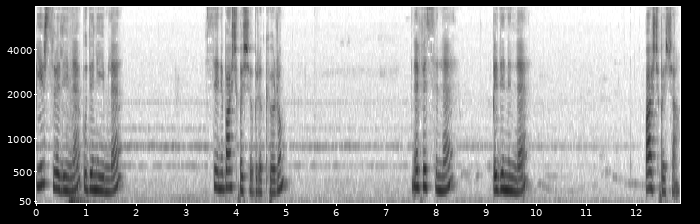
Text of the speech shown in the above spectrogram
Bir süreliğine bu deneyimle seni baş başa bırakıyorum. Nefesinle, bedeninle baş başa.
